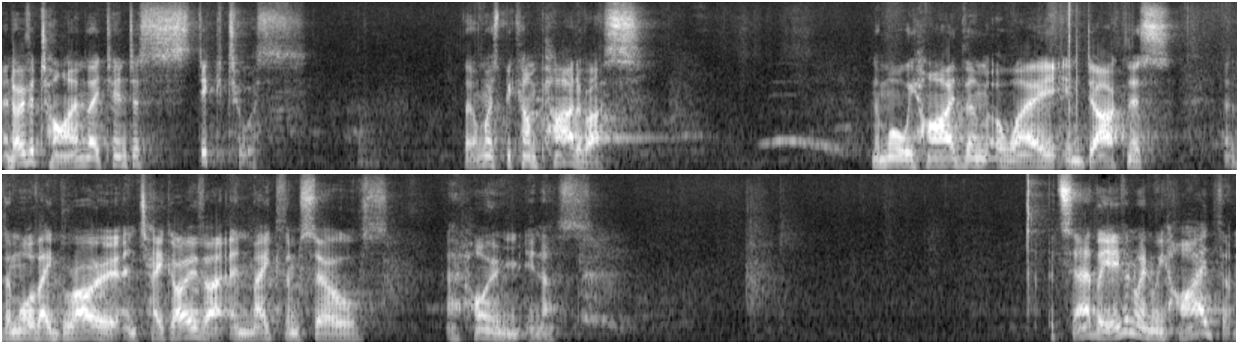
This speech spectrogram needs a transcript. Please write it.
And over time, they tend to stick to us. They almost become part of us. The more we hide them away in darkness, the more they grow and take over and make themselves at home in us. But sadly, even when we hide them,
